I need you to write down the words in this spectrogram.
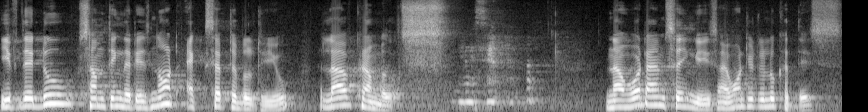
If they do something that is not acceptable to you, love crumbles. Yes. Now what I'm saying is, I want you to look at this,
